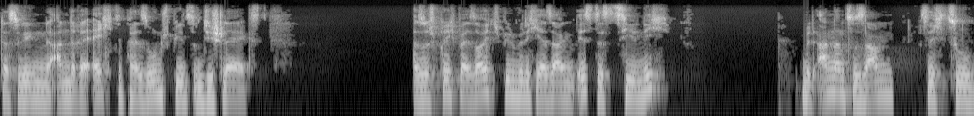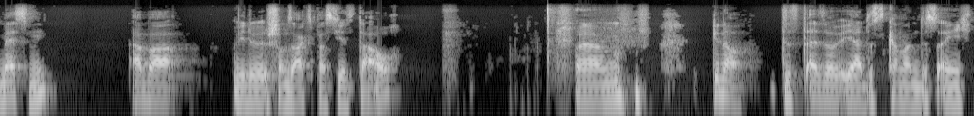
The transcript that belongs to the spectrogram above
dass du gegen eine andere echte Person spielst und die schlägst. Also sprich, bei solchen Spielen würde ich eher sagen, ist das Ziel nicht, mit anderen zusammen sich zu messen. Aber wie du schon sagst, passiert es da auch. Ähm, genau. Das, also, ja, das kann man, das eigentlich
